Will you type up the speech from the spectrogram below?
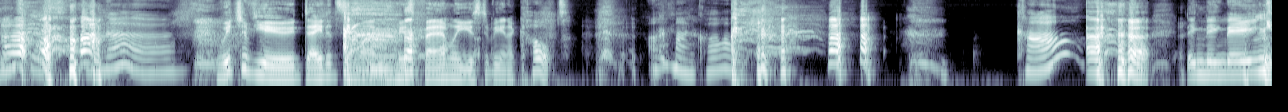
no. Which of you dated someone whose family used to be in a cult? Oh my gosh. Carl? ding, ding, ding.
